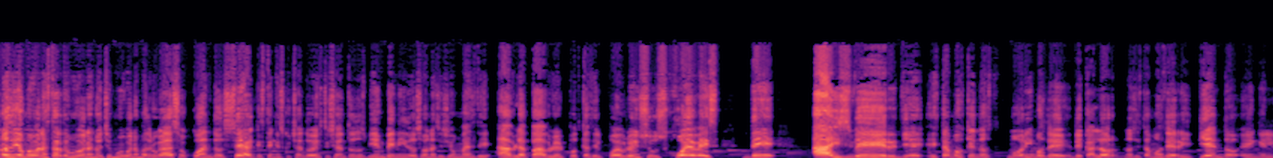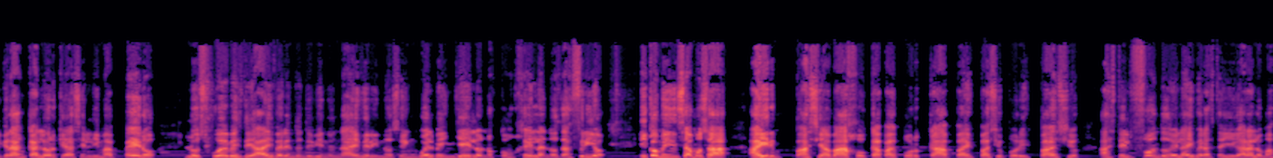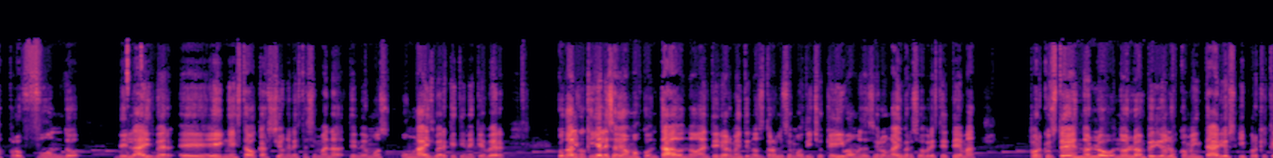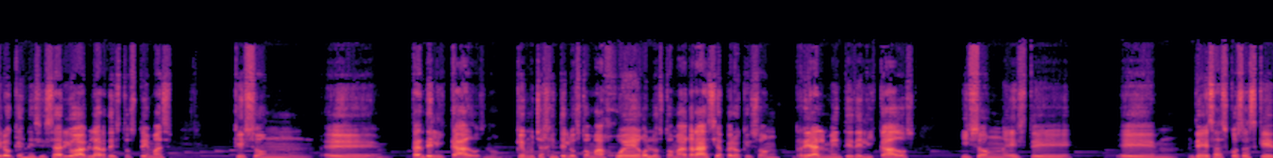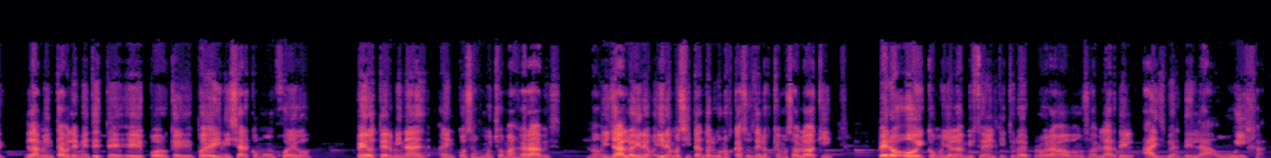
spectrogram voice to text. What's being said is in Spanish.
Buenos días, muy buenas tardes, muy buenas noches, muy buenas madrugadas o cuando sea que estén escuchando esto y sean todos bienvenidos a una sesión más de Habla Pablo, el podcast del pueblo en sus jueves de iceberg. Estamos que nos morimos de, calor, nos estamos derritiendo en el gran calor que hace en Lima, pero los jueves de iceberg en donde viene un iceberg y nos envuelve en hielo, nos congela, nos da frío y comenzamos a ir hacia abajo, capa por capa, espacio por espacio, hasta el fondo del iceberg, hasta llegar a lo más profundo del iceberg. Eh, en esta ocasión, en esta semana, tenemos un iceberg que tiene que ver con algo que ya les habíamos contado, ¿no? Anteriormente nosotros les hemos dicho que íbamos a hacer un iceberg sobre este tema porque ustedes nos lo, nos lo han pedido en los comentarios y porque creo que es necesario hablar de estos temas que son eh, tan delicados, ¿no? Que mucha gente los toma a juego, los toma a gracia, pero que son realmente delicados y son este, em, de esas cosas que lamentablemente te, eh, porque puede iniciar como un juego, pero termina en cosas mucho más graves, ¿no? Y ya lo iremos, iremos citando algunos casos de los que hemos hablado aquí, pero hoy, como ya lo han visto en el título del programa, vamos a hablar del iceberg de la Ouija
